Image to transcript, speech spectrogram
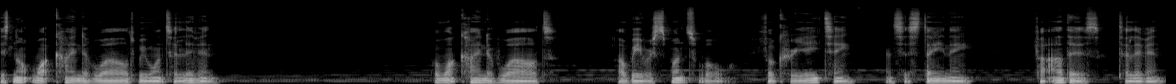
is not what kind of world we want to live in, but what kind of world are we responsible for creating and sustaining for others to live in?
